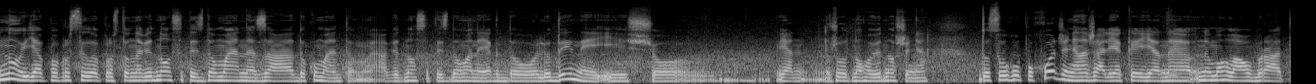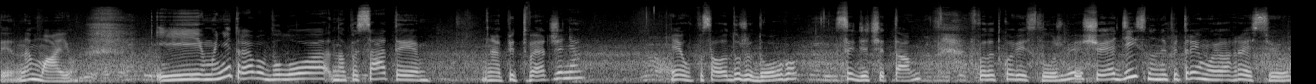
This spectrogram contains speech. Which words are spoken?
Ну, я попросила просто не відноситись до мене за документами, а відноситись до мене як до людини, і що я жодного відношення до свого походження, на жаль, яке я не, не могла обрати, не маю. І мені треба було написати підтвердження. Я його писала дуже довго, сидячи там, в податковій службі, що я дійсно не підтримую агресію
